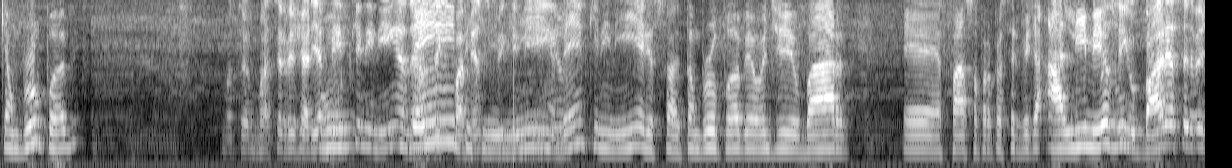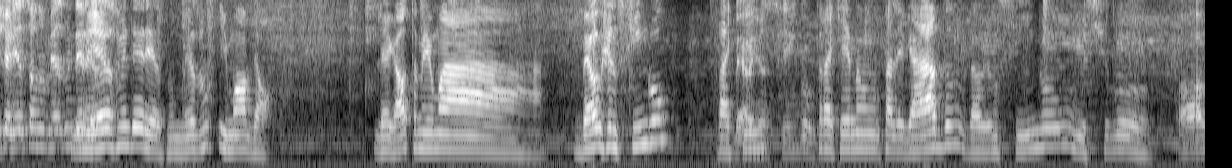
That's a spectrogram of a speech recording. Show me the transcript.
que é um brew pub. Uma, uma cervejaria Um- bem pequenininha, né? Os Bem equipamentos pequenininha, pequenininhos. bem pequenininha. Eles fazem. Então, brew pub é onde o bar é, faz sua própria cerveja ali mesmo. Sim, o bar e a cervejaria são no mesmo endereço. Mesmo endereço, no mesmo imóvel. Legal também uma Belgian Single, pra quem, Belgian Single. pra quem não tá ligado, Belgian Single, um estilo Ó,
